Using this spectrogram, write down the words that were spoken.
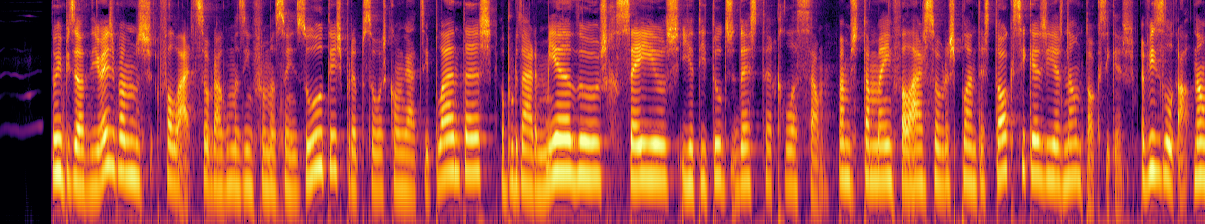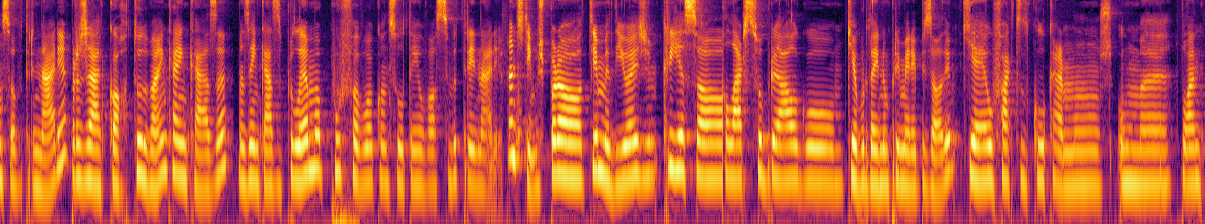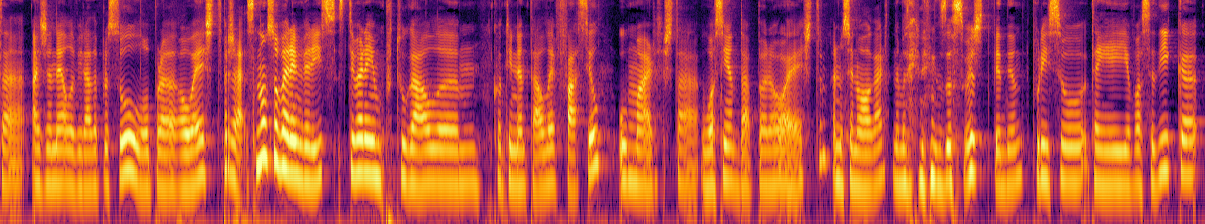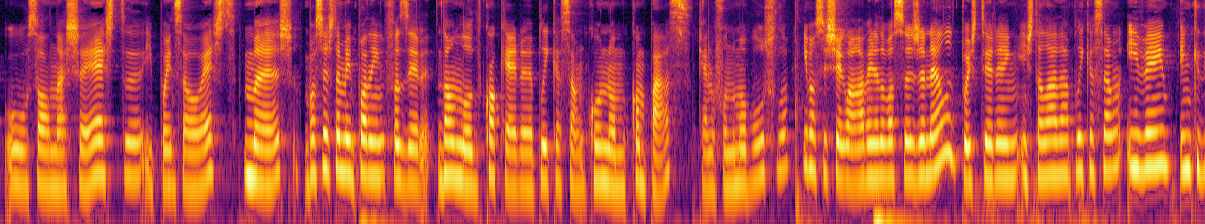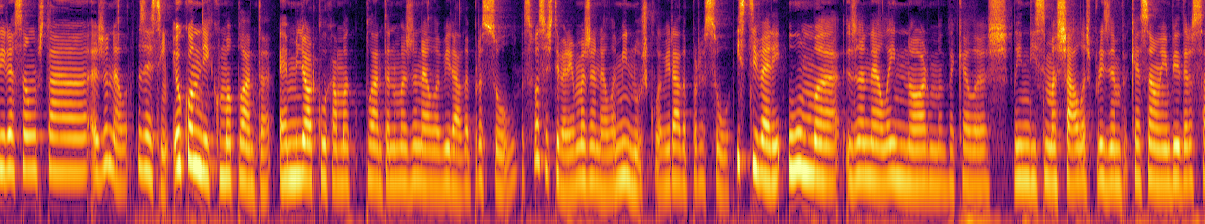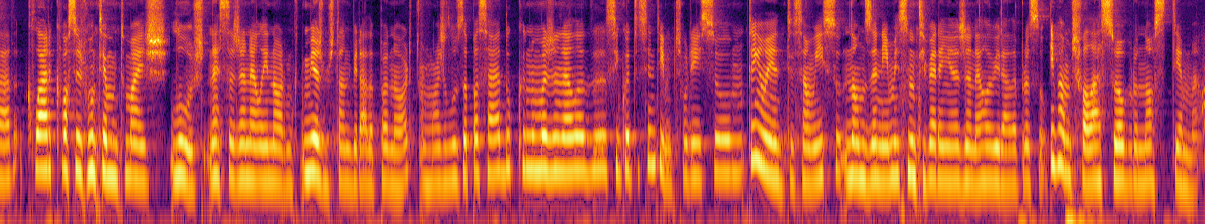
No episódio de hoje vamos falar sobre algumas informações úteis para pessoas com gatos e plantas, abordar medos, receios e atitudes desta relação. Vamos também falar sobre as plantas tóxicas e as não tóxicas. Aviso legal: não sou veterinária, para já corre tudo bem cá em casa, mas em caso de problema, por favor consultem o vosso veterinário. Antes de irmos para o tema de hoje, queria só falar sobre algo que abordei no primeiro episódio, que é o facto de colocarmos uma planta à janela virada para sul ou para oeste. Para já, se não souberem ver isso, se estiverem em Portugal um, continental é fácil, o mar está, o oceano está para o oeste, a não ser no Algarve, na Madeira e nos Açores, dependendo. Por isso, tem aí a vossa dica: o sol nasce a este e põe-se a oeste. Mas vocês também podem fazer download de qualquer aplicação com o nome Compass, que é no fundo uma bússola, e vocês chegam à beira da vossa janela depois de terem instalado a aplicação e veem em que direção está a janela. Mas é assim, eu quando digo que uma planta é melhor colocar uma planta numa janela virada para sul, se vocês tiverem uma janela minúscula virada para sul e se tiverem uma janela enorme daquelas lindíssimas salas, por exemplo, que são em vidraçado, claro que vocês vão ter muito mais luz nessa janela enorme, mesmo estando virada para norte, mais luz a passar do que numa janela de 50 centímetros. Por isso, tenham em atenção isso, não desanimem se não tiverem a janela virada para sul. E vamos falar sobre o nosso tema.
